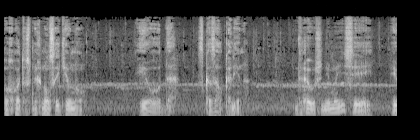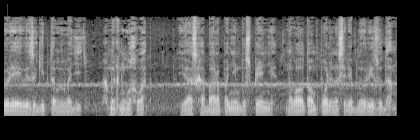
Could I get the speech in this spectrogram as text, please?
Ухват усмехнулся и кивнул. «Иуда», — сказал Калина. «Да уж не Моисей, евреев из Египта выводить, хмыкнул ухват. Я с Хабара по ним в Успенье на волотом поле на серебряную ризу дам.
